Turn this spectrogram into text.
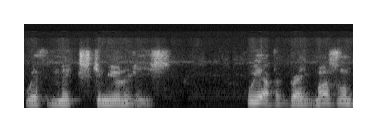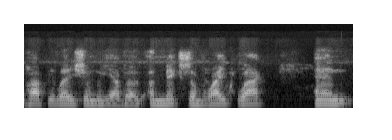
with mixed communities. We have a great Muslim population, we have a, a mix of white, black, and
